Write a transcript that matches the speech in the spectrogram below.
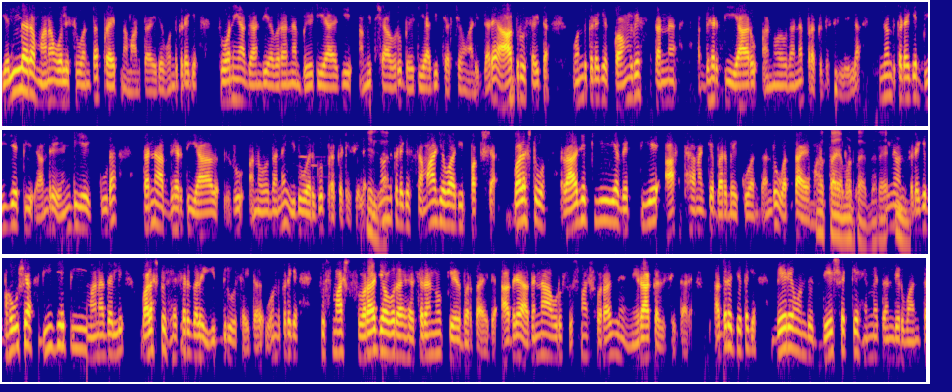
ಎಲ್ಲರ ಮನವೊಲಿಸುವಂತ ಪ್ರಯತ್ನ ಮಾಡ್ತಾ ಇದೆ. ಒಂದು ಕಡೆಗೆ ಸೋನಿಯಾ ಗಾಂಧಿ ಅವರನ್ನ ಭೇಟಿಯಾಗಿ, ಅಮಿತ್ ಶಾ ಅವರು ಭೇಟಿಯಾಗಿ ಚರ್ಚೆ ಮಾಡಿದ್ದಾರೆ. ಆದ್ರೂ ಸಹಿತ ಒಂದು ಕಡೆಗೆ ಕಾಂಗ್ರೆಸ್ ತನ್ನ ಅಭ್ಯರ್ಥಿ ಯಾರು ಅನ್ನುವುದನ್ನ ಪ್ರಕಟಿಸಲಿಲ್ಲ. ಇನ್ನೊಂದು ಕಡೆಗೆ ಬಿಜೆಪಿ ಅಂದ್ರೆ ಎನ್ ಡಿ ಕೂಡ ತನ್ನ ಅಭ್ಯರ್ಥಿ ಯಾರು ಅನ್ನೋದನ್ನ ಇದುವರೆಗೂ ಪ್ರಕಟಿಸಿಲ್ಲ. ಇನ್ನೊಂದು ಕಡೆಗೆ ಸಮಾಜವಾದಿ ಪಕ್ಷ ಬಹಳಷ್ಟು ರಾಜಕೀಯ ವ್ಯಕ್ತಿಯೇ ಆ ಸ್ಥಾನಕ್ಕೆ ಬರಬೇಕು ಅಂತಂದು ಒತ್ತಾಯ ಒತ್ತಾಯ ಮಾಡ್ತಾ ಇದ್ದಾರೆ. ಇನ್ನೊಂದು ಕಡೆಗೆ ಬಹುಶಃ ಬಿಜೆಪಿ ಮನದಲ್ಲಿ ಬಹಳಷ್ಟು ಹೆಸರುಗಳು ಇದ್ರು ಸಹಿತ ಒಂದ್ ಕಡೆಗೆ ಸುಷ್ಮಾ ಸ್ವರಾಜ್ ಅವರ ಹೆಸರನ್ನು ಕೇಳಿ ಬರ್ತಾ ಇದೆ. ಆದ್ರೆ ಅದನ್ನ ಅವರು ಸುಷ್ಮಾ ಸ್ವರಾಜ್ ನಿರಾಕರಿಸಿದ್ದಾರೆ. ಅದರ ಜೊತೆಗೆ ಬೇರೆ ಒಂದು ದೇಶಕ್ಕೆ ಹೆಮ್ಮೆ ತಂದಿರುವಂತ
